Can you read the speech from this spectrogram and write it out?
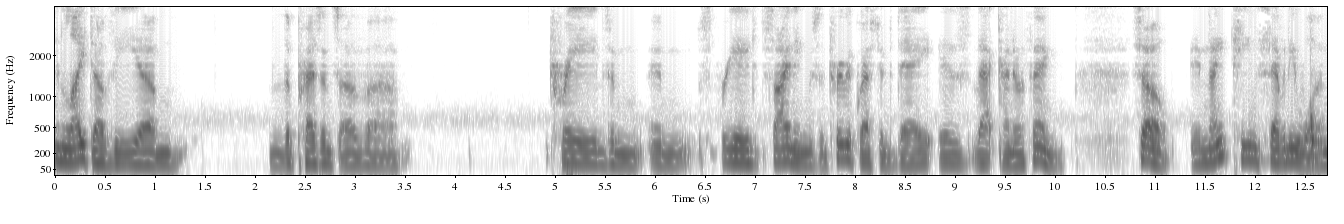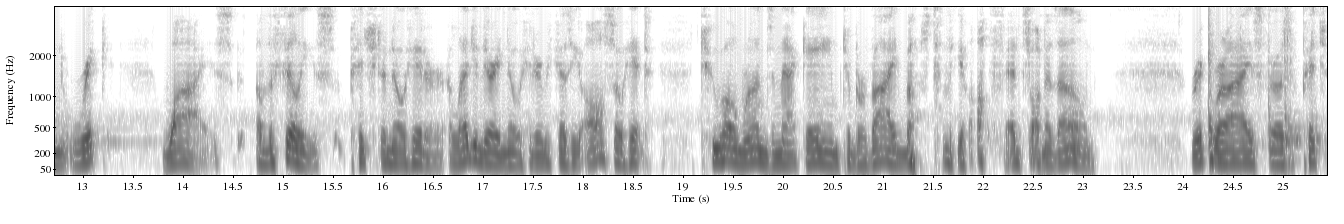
in light of the um, the presence of uh, trades and, and free agent signings, the trivia question today is that kind of thing. So, in 1971, Rick Wise of the Phillies pitched a no-hitter, a legendary no-hitter because he also hit two home runs in that game to provide most of the offense on his own. Rick Wise throws a pitch,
